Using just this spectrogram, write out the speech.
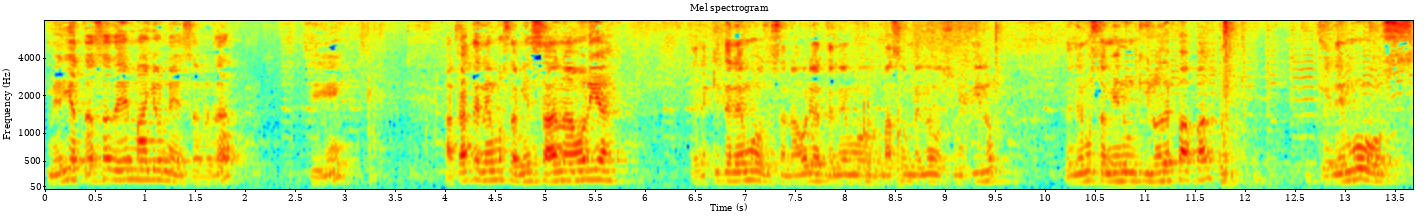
Media taza de mayonesa, ¿verdad? Sí. Acá tenemos también zanahoria. Aquí tenemos de zanahoria, tenemos más o menos un kilo. Tenemos también un kilo de papa. Tenemos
